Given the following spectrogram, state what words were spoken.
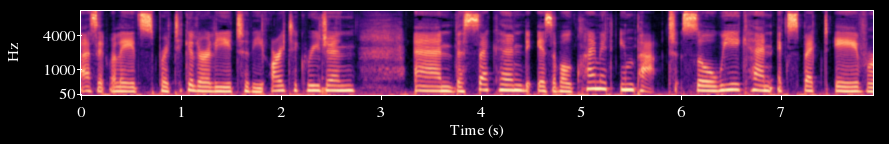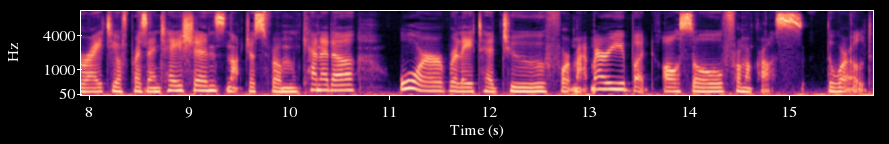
as it relates particularly to the Arctic region. And the second is about climate impact. So we can expect a variety of presentations, not just from Canada or related to Fort McMurray, but also from across the world.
